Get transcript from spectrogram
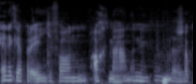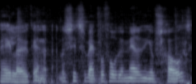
En ik heb er eentje van acht maanden nu. Dat is ook heel leuk. En dan zit ze bij, bijvoorbeeld bij Melanie op schoot.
